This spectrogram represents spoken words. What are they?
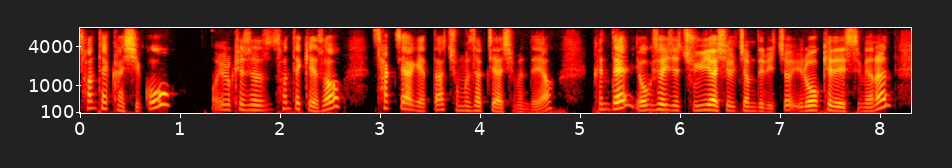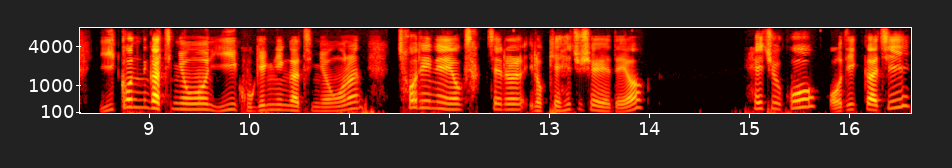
선택하시고 뭐 이렇게 해서 선택해서 삭제하겠다 주문 삭제하시면 돼요. 근데 여기서 이제 주의하실 점들 있죠. 이렇게 돼 있으면은 이 건 같은 경우는 이 고객님 같은 경우는 처리 내역 삭제를 이렇게 해 주셔야 돼요. 해주고 어디까지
